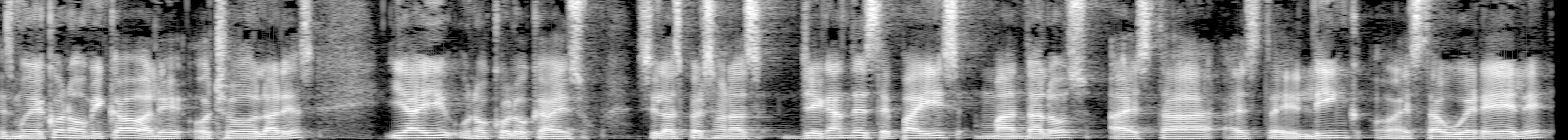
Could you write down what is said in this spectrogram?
Es muy económica, vale 8 dólares y ahí uno coloca eso. Si las personas llegan de este país, mándalos a, esta, a este link o a esta URL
